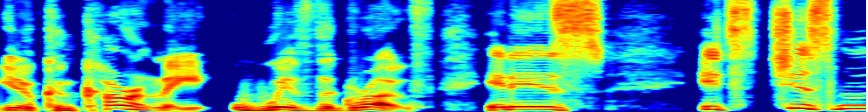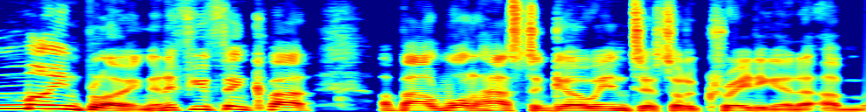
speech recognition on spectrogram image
you know concurrently with the growth it is it's just mind blowing. And if you think about about what has to go into sort of creating a, um,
